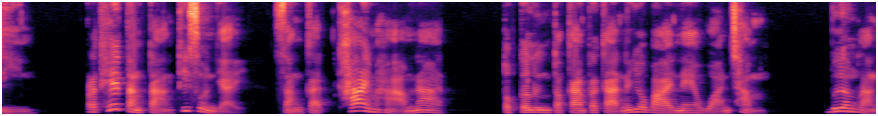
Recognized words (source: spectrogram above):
จีน ประเทศต่างๆ ที่ส่วนใหญ่สังกัดค่ายมหาอำนาจ ตกตะลึงต่อการประกาศนโยบายแนวหวานฉ่ำเบื้องหลัง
